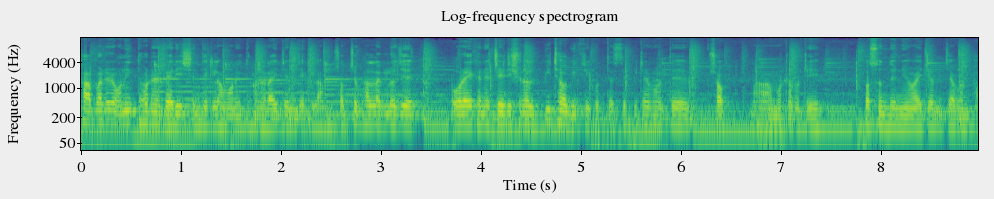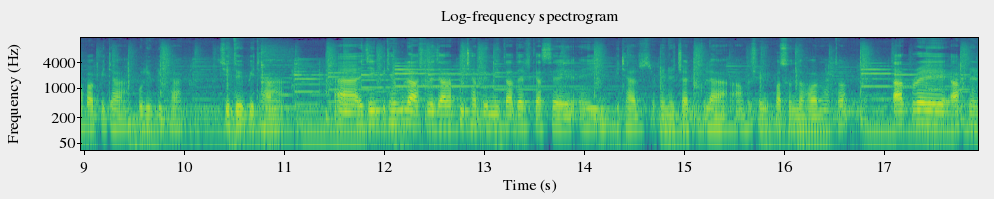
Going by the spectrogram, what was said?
খাবারের অনেক ধরনের ভ্যারিয়েশন দেখলাম, অনেক ধরনের আইটেম দেখলাম। সবচেয়ে ভালো লাগল যে ওরা এখানে ট্রেডিশনাল পিঠাও বিক্রি করতেছে। পিঠার মধ্যে সব মোটামুটি পছন্দনীয় আইটেম যেমন ভাপা পিঠা, পুলি পিঠা, চিতই পিঠা যেই পিঠাগুলো আসলে যারা পিঠা প্রেমী তাদের কাছে এই পিঠার মেনু চার্টগুলো অবশ্যই পছন্দ হওয়ার মতো। তারপরে আপনার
